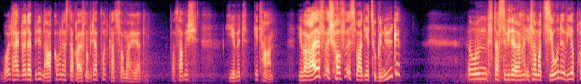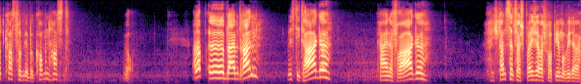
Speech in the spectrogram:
wollte halt nur der Bitte nachkommen, dass der Ralf mal wieder Podcast von mir hört. Das habe ich hiermit getan. Lieber Ralf, ich hoffe, es war dir zu Genüge und dass du wieder Informationen via Podcast von mir bekommen hast. Ja. Also, äh, bleiben dran. Bis die Tage. Keine Frage. Ich kann es nicht versprechen, aber ich probiere mal wieder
